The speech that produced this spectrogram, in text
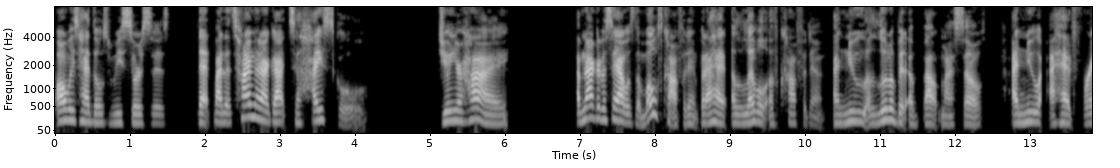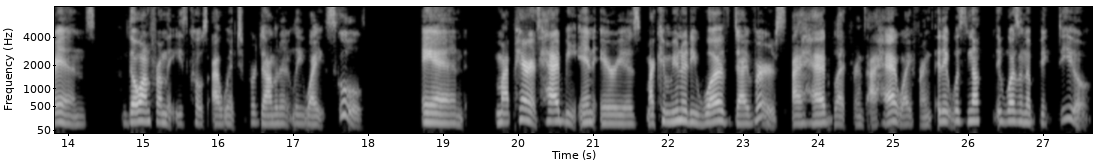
always had those resources that by the time that I got to high school, junior high, I'm not going to say I was the most confident, but I had a level of confidence. I knew a little bit about myself. I knew I had friends. Though I'm from the East Coast, I went to predominantly white schools. And my parents had me in areas, my community was diverse. I had black friends, I had white friends, and it was not it wasn't a big deal.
